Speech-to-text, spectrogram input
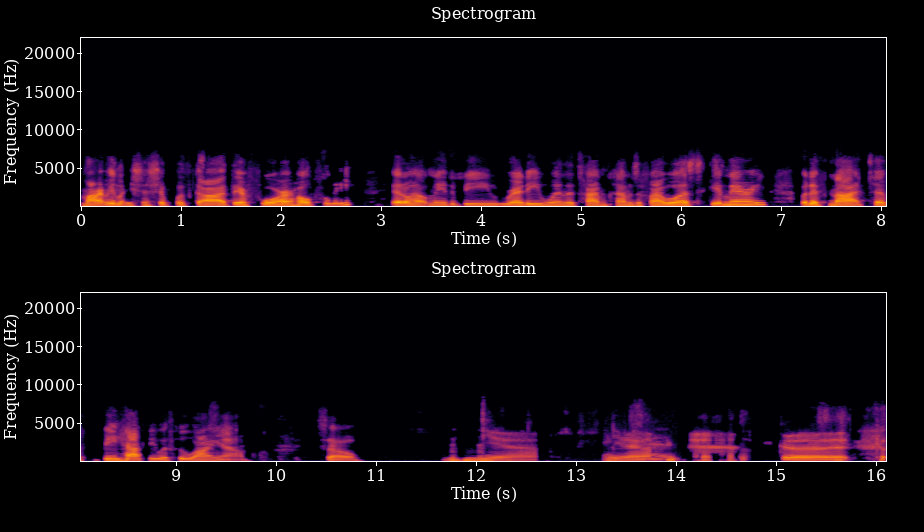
my relationship with God. Therefore, hopefully, it'll help me to be ready when the time comes if I was to get married, but if not, to be happy with who I am. So, mm-hmm. yeah. Yeah. Good.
